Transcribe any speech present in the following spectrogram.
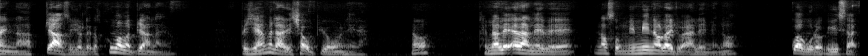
နိုင်တာပြဆိုရလေတစ်ခုမှမပြနိုင်ဘူးဗျမ်းမတာတွေလျှောက်ပြောနေတာနော်ခင်ဗျားလည်းအဲ့ဒါနဲ့ပဲနောက်ဆုံးမင်းမင်းနောက်လိုက်တော့ရလိမ့်မယ်နော်ကိုယ့်ကိုယ်တော့ဂိဆိုင်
